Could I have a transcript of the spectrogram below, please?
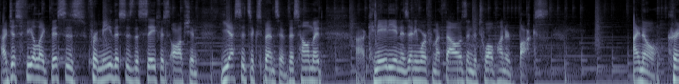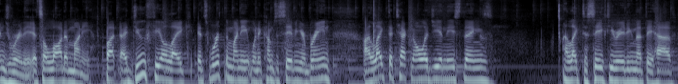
I just feel like this is, for me, this is the safest option. Yes, it's expensive. This helmet, uh, Canadian, is anywhere from a thousand to 1200 bucks. I know, cringeworthy. It's a lot of money, but I do feel like it's worth the money when it comes to saving your brain. I like the technology in these things. I like the safety rating that they have.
